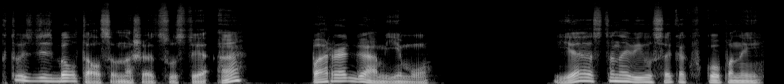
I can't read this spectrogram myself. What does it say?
«Кто здесь болтался в наше отсутствие, а? По рогам ему!» Я остановился, как вкопанный,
